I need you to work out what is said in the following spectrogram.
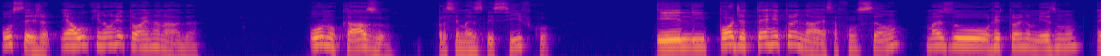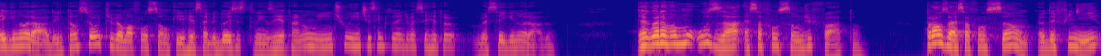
Ou seja, é algo que não retorna nada. Ou no caso, para ser mais específico, ele pode até retornar essa função, mas o retorno mesmo é ignorado. Então se eu tiver uma função que recebe dois strings e retorna um int, o int simplesmente vai ser, vai ser ignorado. E agora vamos usar essa função de fato. Para usar essa função, eu defini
